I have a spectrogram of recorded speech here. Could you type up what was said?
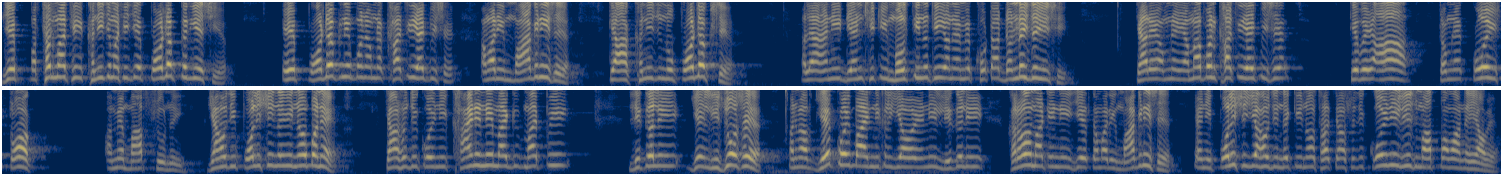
જે પથ્થરમાંથી, ખનિજમાંથી જે પ્રોડક્ટ કરીએ છીએ, એ પ્રોડક્ટની પણ અમને ખાતરી આપી છે. અમારી માગણી છે કે આ ખનિજનું પ્રોડક્ટ છે. એટલે આની ડેન્સિટી મળતી નથી અને અમે ખોટા દંડાઈ જઈએ છીએ. ત્યારે અમને એમાં પણ ખાતરી આપી છે કે ભાઈ આ તમને કોઈ સ્ટોક અમે માપશું નહીં. જ્યાં સુધી પોલિસી નવી ન બને, ત્યાં સુધી કોઈની ખાણ નહીં માપી લીગલી જે લીધો છે અને જે કોઈ બહાર નીકળી ગયા હોય એની લીગલી કરવા માટેની જે તમારી માગણી છે, એની પોલિસી જ્યાં સુધી નક્કી ન થાય ત્યાં સુધી કોઈની લીઝમાં આપવામાં નહીં આવે.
